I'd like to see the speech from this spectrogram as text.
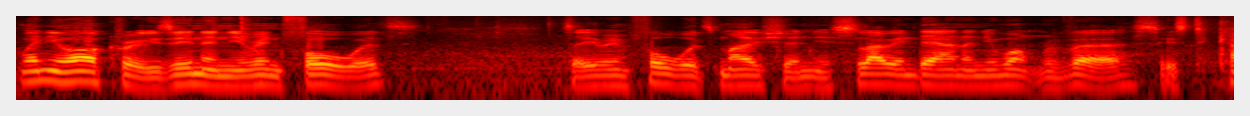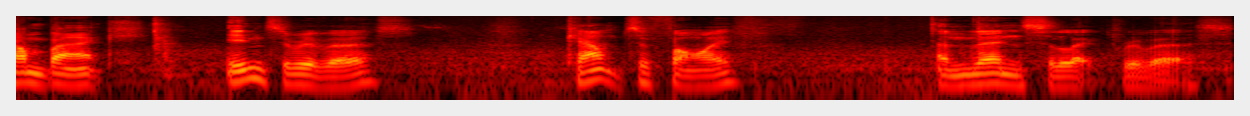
when you are cruising and you're in forwards, so you're in forwards motion, you're slowing down and you want reverse, is to come back into reverse, count to five, and then select reverse.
